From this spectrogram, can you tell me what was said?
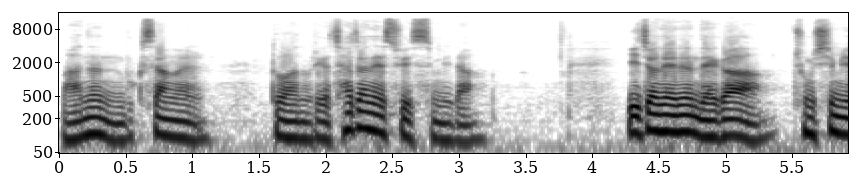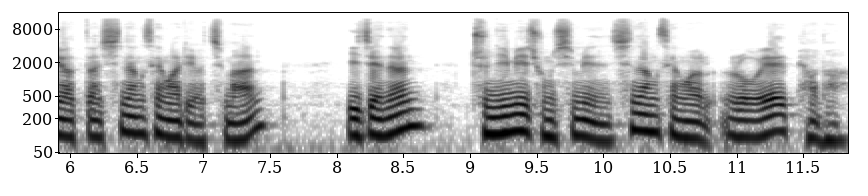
많은 묵상을 또한 우리가 찾아낼 수 있습니다. 이전에는 내가 중심이었던 신앙생활이었지만 이제는 주님이 중심인 신앙생활로의 변화.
